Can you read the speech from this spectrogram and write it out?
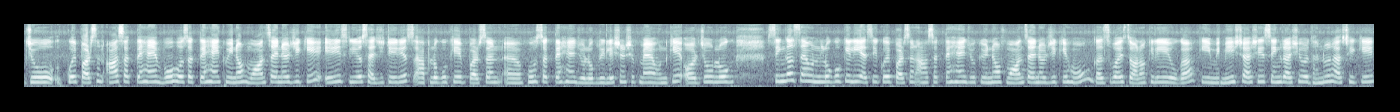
जो कोई पर्सन आ सकते हैं, वो हो सकते हैं क्वीन ऑफ़ वॉन्स एनर्जी के एरिस लियो सेजिटेरियस आप लोगों के पर्सन हो सकते हैं, जो लोग रिलेशनशिप में हैं उनके, और जो लोग सिंगल्स हैं, उन लोगों के लिए ऐसी कोई पर्सन आ सकते हैं जो क्वीन ऑफ़ वॉन्स एनर्जी के हों। गर्ल्स बॉयज़ दोनों के लिए होगा कि मेष राशि, सिंह राशि और धनु राशि के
